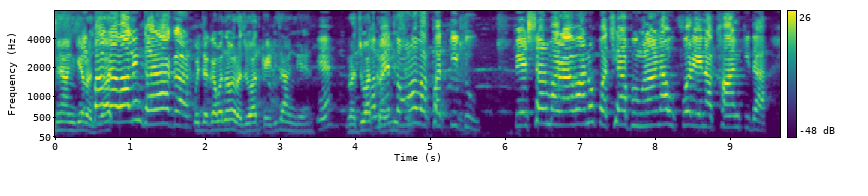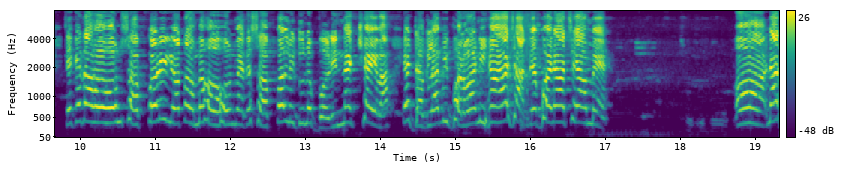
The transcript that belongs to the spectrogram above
મેં અંગે રજૂઆત કોઈ જગ્યા પર રજૂઆત કરી છે આ અંગે? રજૂઆત કરી ત્રણ વખત કીધું. પ્રેશર મરાવવાનું પછી આ ભૂંગળાના ઉપર એ નખાન કીધા. તે કહેતા હોન સાફ કરી લ્યો. તો અમે હહોન મેં તો સાફ કરી લીધું ને ભરીને નાખ્યા એવા. એ ઢગલા બી ભરવાની હા આ જાતે ભર્યા છે અમે. હા ના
